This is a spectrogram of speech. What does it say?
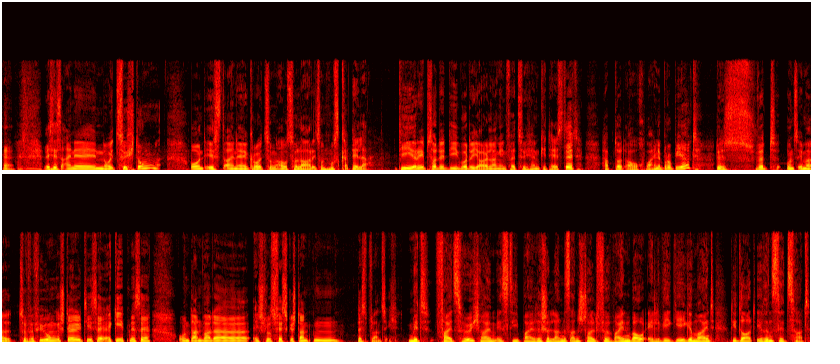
es ist eine Neuzüchtung und ist eine Kreuzung aus Solaris und Muscatella. Die Rebsorte, die wurde jahrelang in Veitshöchheim getestet, habe dort auch Weine probiert. Das wird uns immer zur Verfügung gestellt, diese Ergebnisse. Und dann war der Entschluss festgestanden, das pflanze ich. Mit Veitshöchheim ist die Bayerische Landesanstalt für Weinbau LWG gemeint, die dort ihren Sitz hat.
